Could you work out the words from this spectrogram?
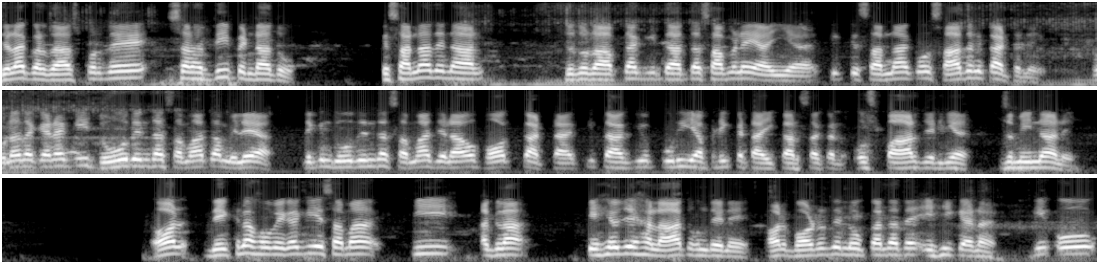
ਜ਼ਿਲ੍ਹਾ ਗੁਰਦਾਸਪੁਰ ਦੇ ਸਰਹੱਦੀ ਪਿੰਡਾਂ ਤੋਂ ਕਿਸਾਨਾਂ ਦੇ ਨਾਲ ਜਦੋਂ ਰਾਬਤਾ ਕੀਤਾ ਤਾਂ ਸਾਹਮਣੇ ਆਈਆਂ ਕਿ ਕਿਸਾਨਾਂ ਕੋਲ ਸਾਧਨ ਘੱਟ ਨੇ। ਉਹਨਾਂ ਦਾ ਕਹਿਣਾ ਕਿ 2 ਦਿਨ ਦਾ ਸਮਾਂ ਤਾਂ ਮਿਲਿਆ ਲੇਕਿਨ 2 ਦਿਨ ਦਾ ਸਮਾਂ ਜਿਹੜਾ ਉਹ ਬਹੁਤ ਘੱਟ ਹੈ ਕਿ ਤਾਂ ਕਿ ਉਹ ਪੂਰੀ ਆਪਣੀ ਕਟਾਈ ਕਰ ਸਕਣ, ਉਸ ਪਾਰ ਜਿਹੜੀਆਂ ਜ਼ਮੀਨਾਂ ਨੇ। ਔਰ ਦੇਖਣਾ ਹੋਵੇਗਾ ਕਿ ਇਹ ਸਮਾਂ ਕੀ ਅਗਲਾ ਕਿਹੋ ਜਿਹੇ ਹਾਲਾਤ ਹੁੰਦੇ ਨੇ ਔਰ ਬਾਰਡਰ ਦੇ ਲੋਕਾਂ ਦਾ ਤਾਂ ਇਹੀ ਕਹਿਣਾ ਹੈ ਕਿ ਉਹ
